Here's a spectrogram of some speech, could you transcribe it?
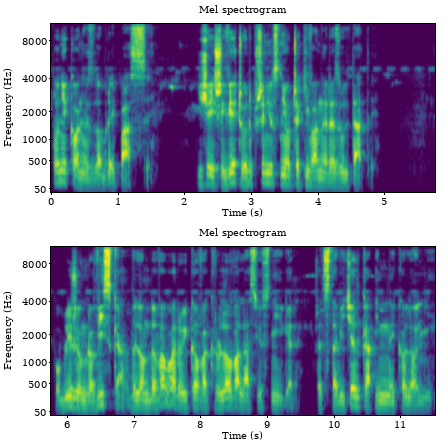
To nie koniec dobrej passy. Dzisiejszy wieczór przyniósł nieoczekiwane rezultaty. Pobliżu mrowiska wylądowała rójkowa królowa Lasius Niger, przedstawicielka innej kolonii.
